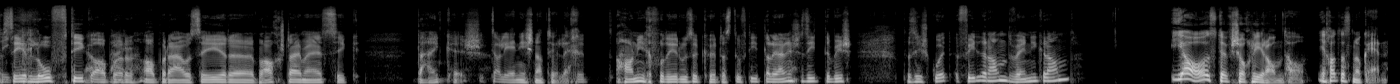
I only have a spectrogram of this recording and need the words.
sehr luftig, Ja, aber, aber auch sehr äh, backsteinmässig Teig hast. Italienisch natürlich. Dort habe ich von dir rausgehört, dass du auf der italienischen Seite bist. Das ist gut. Viel Rand, wenig Rand. Ja, es darf schon ein bisschen Rand haben. Ich habe das noch gern.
